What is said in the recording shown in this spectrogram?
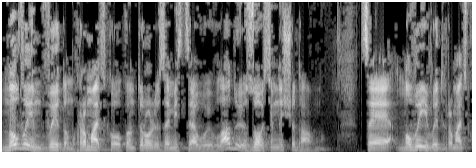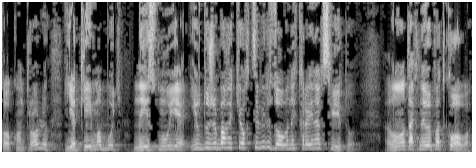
новим видом громадського контролю за місцевою владою зовсім нещодавно. Це новий вид громадського контролю, який, мабуть, не існує і в дуже багатьох цивілізованих країнах світу. Воно так не випадково,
